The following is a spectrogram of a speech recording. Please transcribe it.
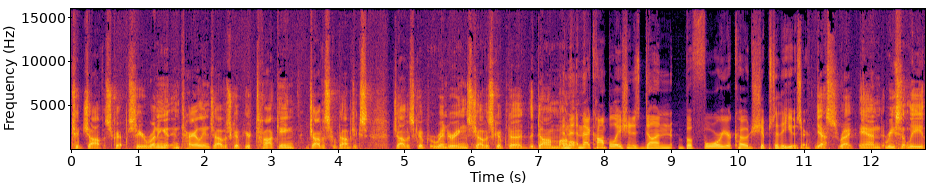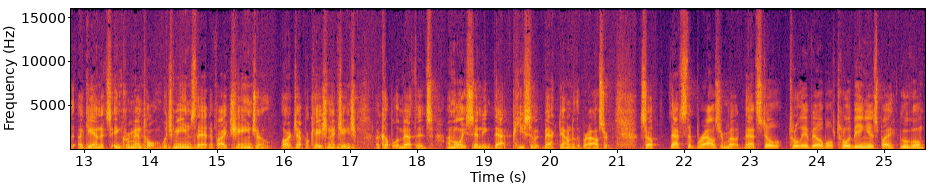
to JavaScript. So you're running it entirely in JavaScript. You're talking JavaScript objects, JavaScript renderings, JavaScript, uh, the DOM model. And, th- and, that compilation is done before your code ships to the user. Yes, right. And recently, again, it's incremental, which means that if I change a large application, I change a couple of methods, I'm only sending that piece of it back down to the browser. So that's the browser mode. That's still totally available, totally being used by Google.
